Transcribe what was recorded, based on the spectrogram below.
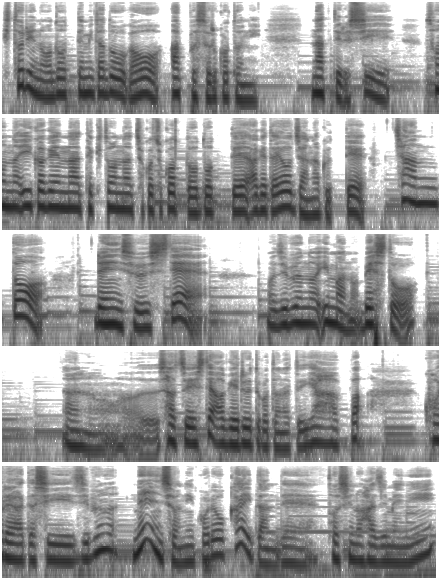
一人の踊ってみた動画をアップすることになってるし、そんないい加減な適当なちょこちょこっと踊ってあげたよじゃなくて、ちゃんと練習して、自分の今のベストを、あの、撮影してあげるってことになって、やば。これ私、自分、年初にこれを書いたんで、年の初めに。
